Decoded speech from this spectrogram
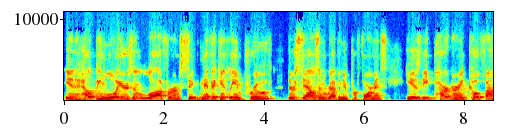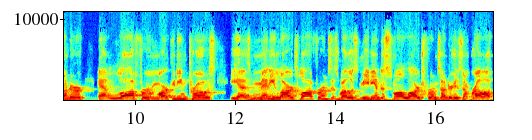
in helping lawyers and law firms significantly improve their sales and revenue performance. He is the partner and co founder at Law Firm Marketing Pros. He has many large law firms as well as medium to small large firms under his umbrella,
